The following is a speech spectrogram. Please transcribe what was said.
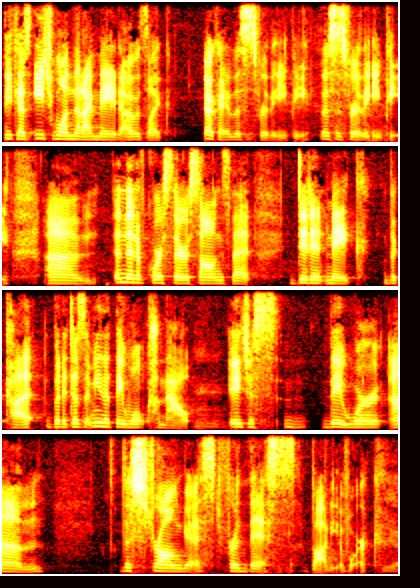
because each one that I made, I was like, okay, this is for the EP. This is for the EP. Um, and then, of course, there are songs that didn't make the cut, but it doesn't mean that they won't come out. Mm. It just, they weren't um, the strongest for this body of work. Yeah.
